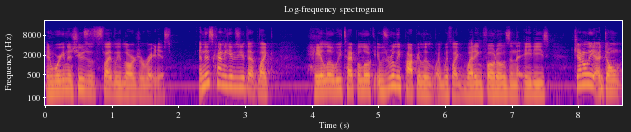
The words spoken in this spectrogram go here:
and we're going to choose a slightly larger radius. And this kind of gives you that like halo-y type of look. It was really popular like, with like wedding photos in the 80s. Generally, I don't,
